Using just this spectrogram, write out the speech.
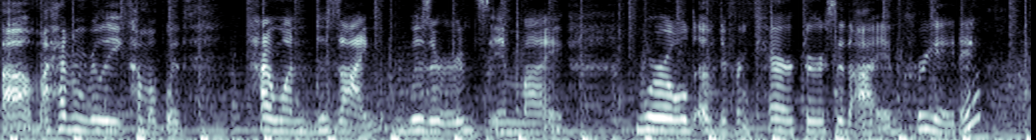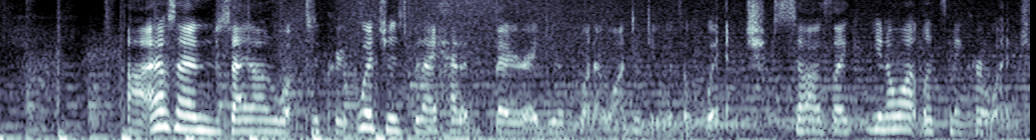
um, I haven't really come up with how I want to design wizards in my world of different characters that I am creating. Uh, I also hadn't decided on what to create witches, but I had a better idea of what I wanted to do with a witch. So I was like, you know what, let's make her a witch.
